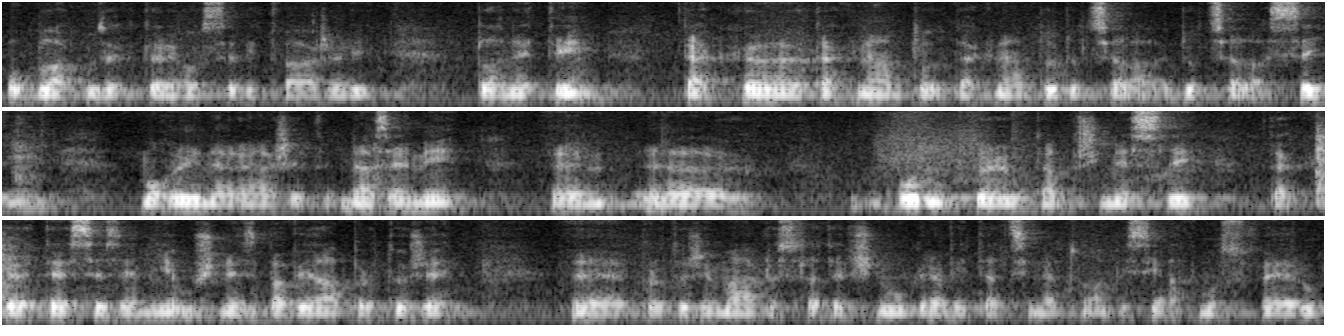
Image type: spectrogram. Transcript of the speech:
oblaku, ze kterého se vytvářely planety, tak, eh, tak, nám to, tak nám to docela, docela sedí. Mohli narážet na Zemi, eh, eh, vodu, kterou tam přinesli, tak té se Země už nezbavila, protože, protože má dostatečnou gravitaci na to, aby si atmosféru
